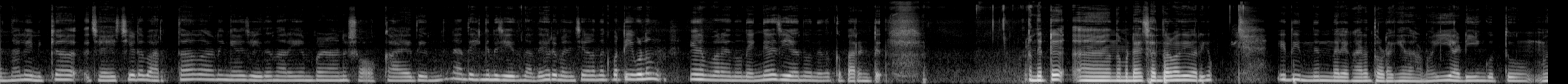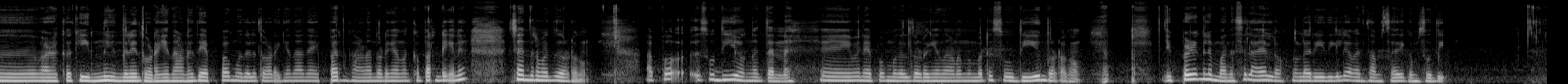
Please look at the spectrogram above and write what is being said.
എന്നാലും എനിക്ക് ചേച്ചിയുടെ ഭർത്താവാണ് ഇങ്ങനെ ചെയ്തതെന്ന് അറിയുമ്പോഴാണ് ഷോക്കായത്. എന്തിനാണ് അദ്ദേഹം ഇങ്ങനെ ചെയ്തത് അദ്ദേഹം ഒരു മനുഷ്യനാണെന്നൊക്കെ പറഞ്ഞിട്ട് ഇവളും ഇങ്ങനെ പറയാൻ തോന്നുന്നു എങ്ങനെ ചെയ്യാൻ തോന്നുന്നു പറഞ്ഞിട്ട്. എന്നിട്ട് നമ്മുടെ ചന്ദ്രമതി പറയും ഇത് ഇന്ന് ഇന്നലെ എങ്ങാനും തുടങ്ങിയതാണോ? ഈ അടിയും കുത്തും വഴക്കൊക്കെ ഇന്നും ഇന്നലെയും തുടങ്ങിയതാണോ? ഇത് എപ്പം മുതൽ തുടങ്ങിയതാണ് എപ്പം കാണാൻ തുടങ്ങിയതെന്നൊക്കെ പറഞ്ഞിട്ട് ഇങ്ങനെ ചന്ദ്രമതി തുടങ്ങും. അപ്പോൾ സുധിയും അങ്ങനെ തന്നെ. ഇവൻ എപ്പം മുതൽ തുടങ്ങിയതാണെന്നും പറഞ്ഞിട്ട് സുധിയും തുടങ്ങും. ഇപ്പോഴെങ്കിലും മനസ്സിലായല്ലോ എന്നുള്ള രീതിയിൽ അവൻ സംസാരിക്കും സുധി.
